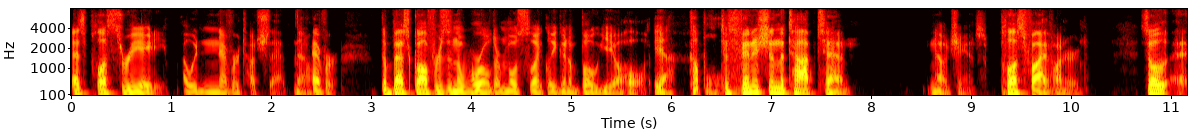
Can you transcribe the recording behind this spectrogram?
That's plus 380. I would never touch that. No. Ever. The best golfers in the world are most likely going to bogey a hole. Yeah, a couple. To finish in the top 10, no chance. Plus 500. So uh,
